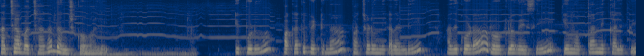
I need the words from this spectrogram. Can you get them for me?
కచ్చాబచ్చాగా దంచుకోవాలి. ఇప్పుడు పక్కకి పెట్టిన పచ్చడి ఉంది కదండి అది కూడా రోట్లో వేసి ఈ మొత్తాన్ని కలిపి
